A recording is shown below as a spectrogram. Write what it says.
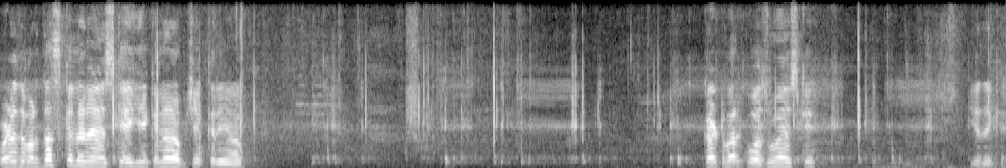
बड़े ज़बरदस्त कलर हैं इसके। ये कलर आप चेक करें आप। कट वर्क वज़ू है इसके। ये देखें।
